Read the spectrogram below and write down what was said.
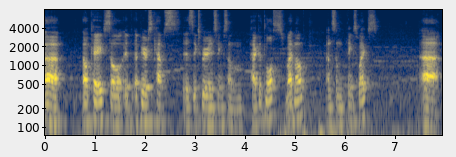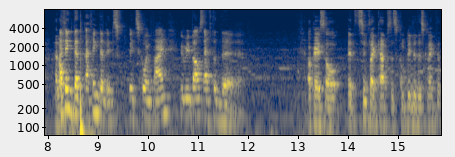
Uh, okay, so it appears Caps is experiencing some packet loss right now, and some ping spikes. I think that I think that it's it's going fine. We rebound after the Okay, so it seems like Caps is completely disconnected.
